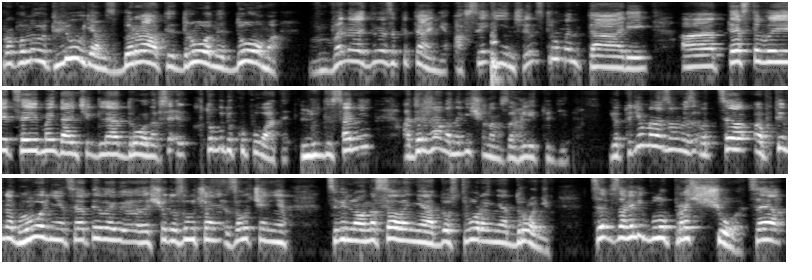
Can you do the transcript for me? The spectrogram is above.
пропонують людям збирати дрони вдома, в мене єдине запитання, а все інше, інструментарій, а, тестовий цей майданчик для дрона, все, хто буде купувати? Люди самі, а держава навіщо нам взагалі тоді? І от тоді мене це активне обговорення ініціативи е, щодо залучення, залучення цивільного населення до створення дронів. Це взагалі було про що? Це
